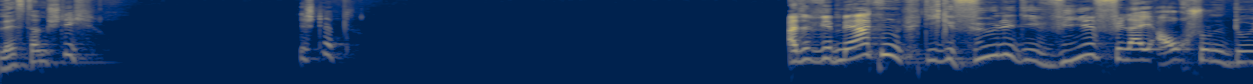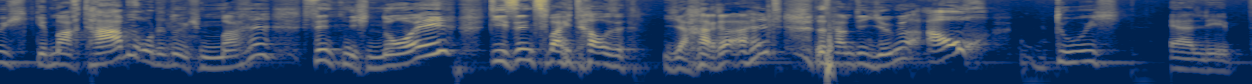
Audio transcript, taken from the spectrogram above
lässt er im Stich. Er stirbt. Also wir merken, die Gefühle, die wir vielleicht auch schon durchgemacht haben oder durchmachen, sind nicht neu, die sind 2000 Jahre alt. Das haben die Jünger auch durcherlebt.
